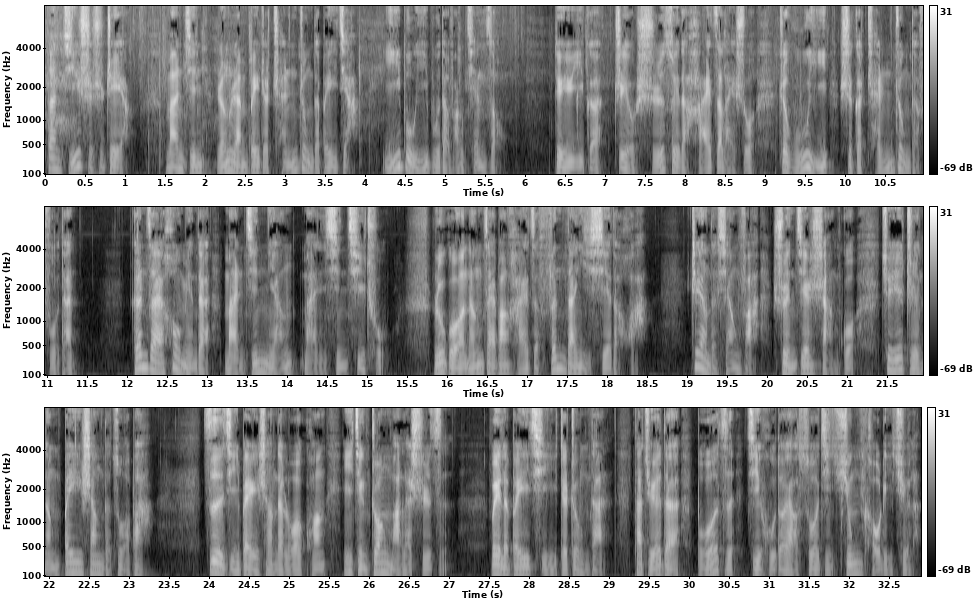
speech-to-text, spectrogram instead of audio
但即使是这样，满金仍然背着沉重的背架，一步一步的往前走。对于一个只有十岁的孩子来说，这无疑是个沉重的负担。跟在后面的满金娘满心凄楚，如果能再帮孩子分担一些的话，这样的想法瞬间闪过，却也只能悲伤的作罢。自己背上的箩筐已经装满了石子，为了背起这重担，他觉得脖子几乎都要缩进胸口里去了。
